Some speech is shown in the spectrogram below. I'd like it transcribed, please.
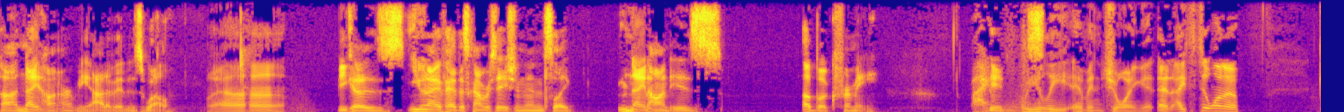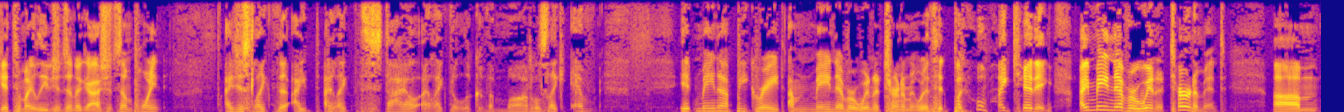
uh, Night Haunt army out of it as well, Uh huh. because you and I have had this conversation, and it's like Night Haunt is a book for me. I It's- really am enjoying it, and I still want to get to my legions in Nagash at some point. I just like the I I like the style. I like the look of the models. Like every, it may not be great. I may never win a tournament with it, but who am I kidding? I may never win a tournament. Um,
